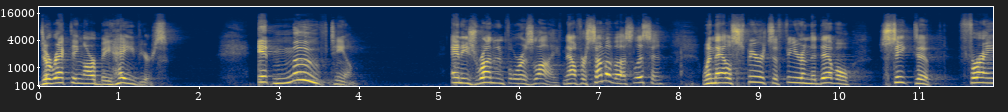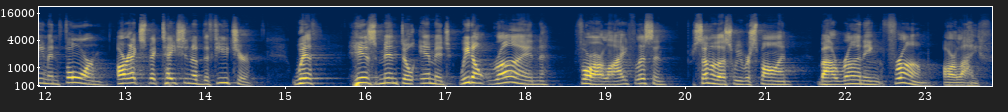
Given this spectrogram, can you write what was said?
directing our behaviors. It moved him, and he's running for his life. Now, for some of us, listen, when those spirits of fear and the devil seek to frame and form our expectation of the future with his mental image, we don't run for our life. Listen, for some of us, we respond by running from our life.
